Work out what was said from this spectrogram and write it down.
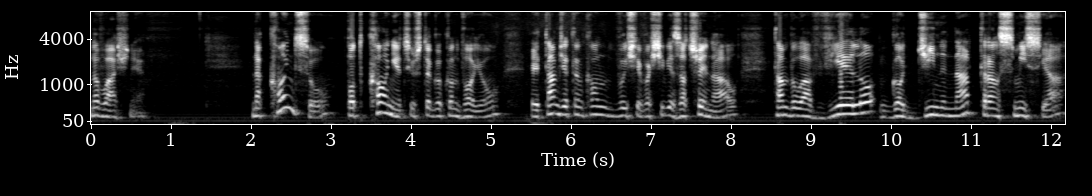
No właśnie. Na końcu, pod koniec już tego konwoju, y, tam gdzie ten konwój się właściwie zaczynał, tam była wielogodzinna transmisja,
